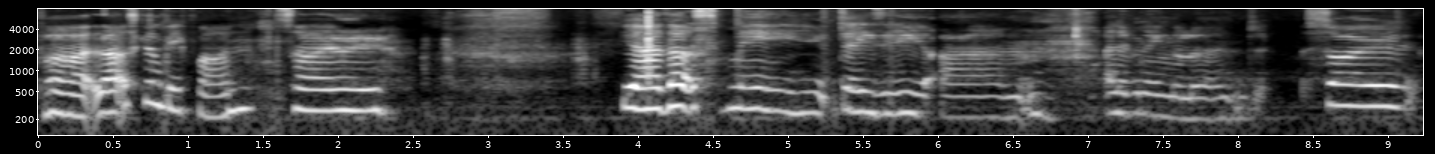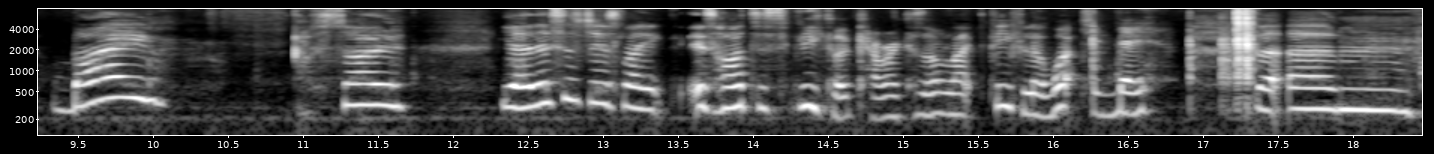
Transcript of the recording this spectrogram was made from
but that's gonna be fun. So yeah, that's me, Daisy. Um, I live in England. So, my, so, yeah, this is just like, it's hard to speak on camera because I'm like, people are watching me. But, um,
